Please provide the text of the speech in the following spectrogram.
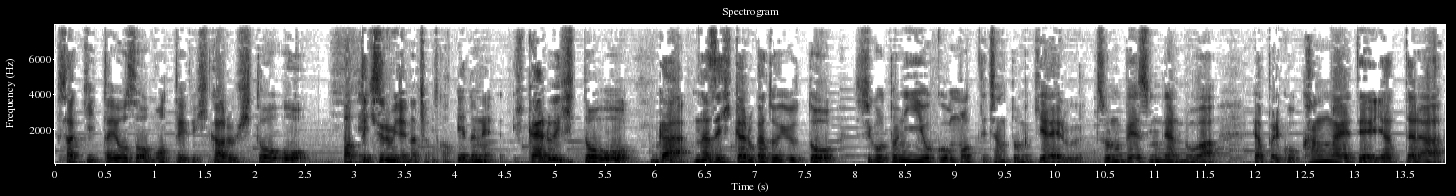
さっき言った要素を持っている光る人を抜擢するみたいになっちゃうんですか？えっ、とね、光る人を、が、なぜ光るかというと、仕事に意欲を持ってちゃんと向き合える、そのベースになるのは、やっぱりこう考えてやったら、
